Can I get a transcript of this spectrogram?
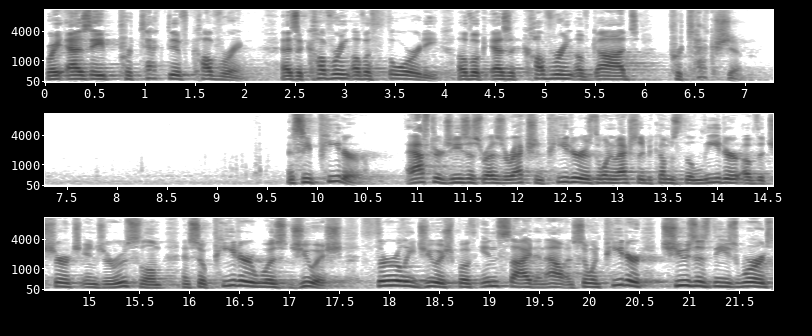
right? As a protective covering, as a covering of authority, of a, as a covering of God's protection. And see, Peter, after Jesus' resurrection, Peter is the one who actually becomes the leader of the church in Jerusalem. And so Peter was Jewish thoroughly Jewish, both inside and out. And so when Peter chooses these words,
